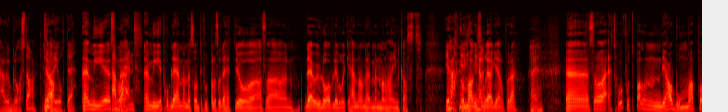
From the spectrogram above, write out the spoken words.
Hadde jo blåst av hvis Ja. han hadde gjort det. Det er mye, som er, er mye problemer med sånt i fotball. Altså, det heter jo altså, Det er jo ulovlig å bruke hendene, men man har innkast. Ja. Og mange som reagerer på det. Ja, ja. Eh, så jeg tror fotballen De har bomma på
